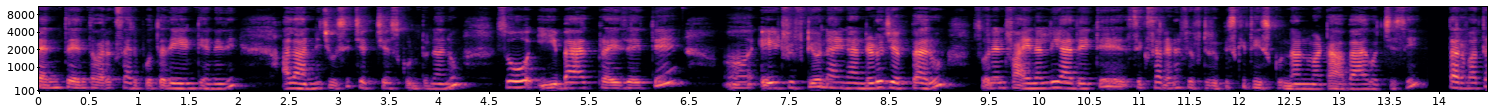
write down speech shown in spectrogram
లెంత్ ఎంతవరకు సరిపోతుంది ఏంటి అనేది అలా అన్నీ చూసి చెక్ చేసుకుంటున్నాను. సో ఈ బ్యాగ్ ప్రైస్ అయితే ఎయిట్ ఫిఫ్టీ నైన్ హండ్రెడ్ చెప్పారు. సో నేను ఫైనల్లీ అదైతే సిక్స్ హండ్రెడ్ అండ్ ఫిఫ్టీ రూపీస్కి తీసుకున్నాను అనమాట ఆ బ్యాగ్ వచ్చేసి. తర్వాత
